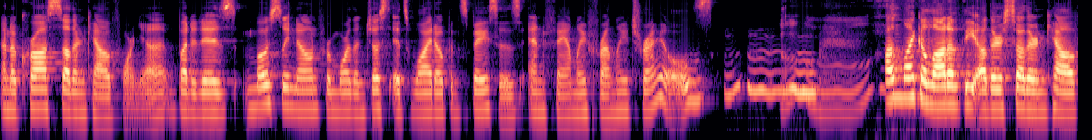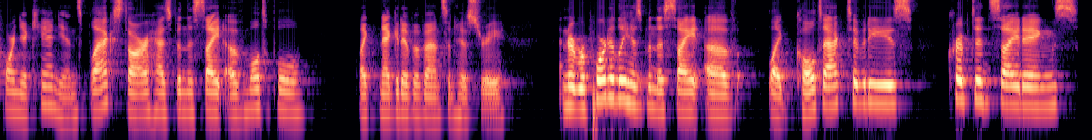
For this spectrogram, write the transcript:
and across Southern California, but it is mostly known for more than just its wide open spaces and family-friendly trails. Mm-hmm. Unlike a lot of the other Southern California canyons, Black Star has been the site of multiple like negative events in history, and it reportedly has been the site of like cult activities, cryptid sightings,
